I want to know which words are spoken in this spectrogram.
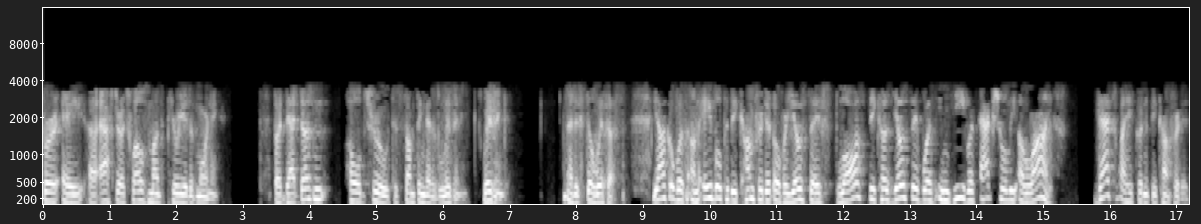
for a uh, after a 12 month period of mourning. But that doesn't hold true to something that is living, living, that is still with us. Yaakov was unable to be comforted over Yosef's loss because Yosef was indeed, was actually alive. That's why he couldn't be comforted.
